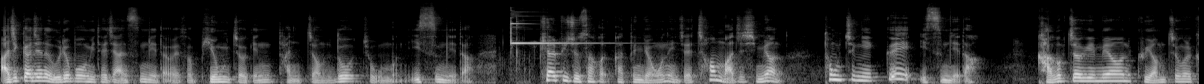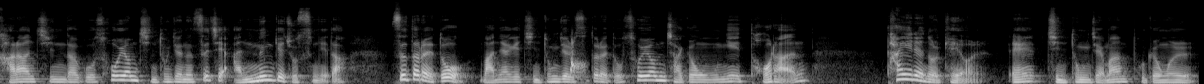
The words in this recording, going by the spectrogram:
아직까지는 의료보험이 되지 않습니다. 그래서 비용적인 단점도 조금은 있습니다. PRP 주사 같은 경우는 이제 처음 맞으시면 통증이 꽤 있습니다. 가급적이면 그 염증을 가라앉힌다고 소염 진통제는 쓰지 않는 게 좋습니다. 쓰더라도 만약에 진통제를 쓰더라도 소염 작용이 덜한 타이레놀 계열의 진통제만 복용을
